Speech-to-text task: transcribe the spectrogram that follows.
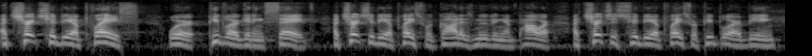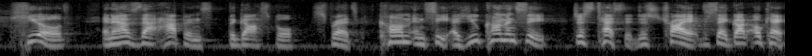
a church should be a place where people are getting saved a church should be a place where God is moving in power. A church should be a place where people are being healed. And as that happens, the gospel spreads. Come and see. As you come and see, just test it, just try it. Just say, God, okay,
